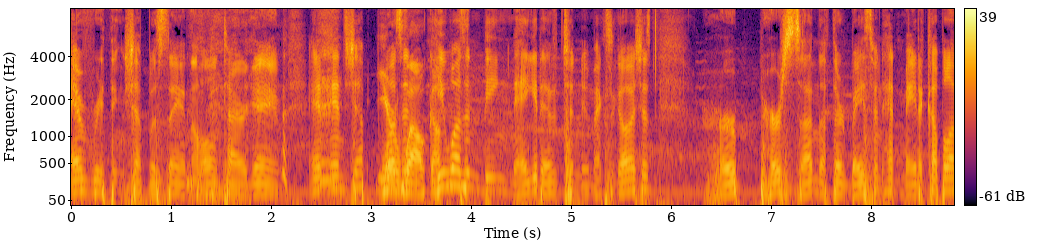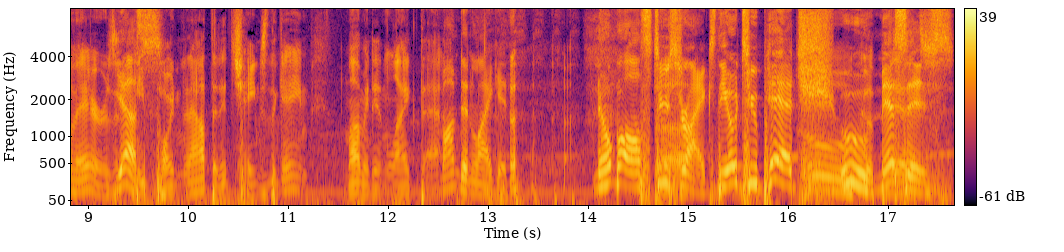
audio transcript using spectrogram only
everything Shep was saying the whole entire game. And and Shep You're wasn't, welcome. He wasn't being negative to New Mexico. It's just her her son, the third baseman, had made a couple of errors. And Yes. he pointed out that it changed the game. Mommy didn't like that. Mom didn't like it. no balls, two strikes. The 0-2 pitch, Uh, Ooh, ooh, misses.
